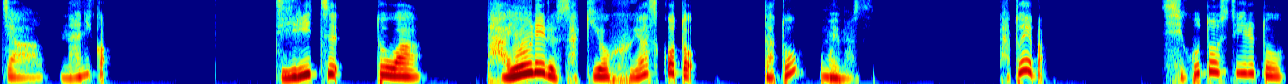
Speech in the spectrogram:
じゃあ何か。自立とは頼れる先を増やすことだと思います。例えば、仕事をしていると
